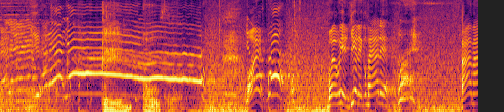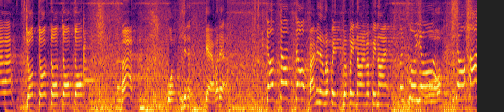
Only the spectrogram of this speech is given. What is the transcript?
เอาแล้วเย้ โอ้ยเพื่อเมื่อไม่เห็นเฮียอะไรก็แพ้ดิ เฮ้ยมามามา จบจบจบจบจบไปโอ้ยเหี้ยแก่ปะเนี่ย จบจบจบไปพี่หนึ่งมาปิดมาปิดหน่อยมาปิดหน่อย มันคือโยโอ้โหโยคะ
